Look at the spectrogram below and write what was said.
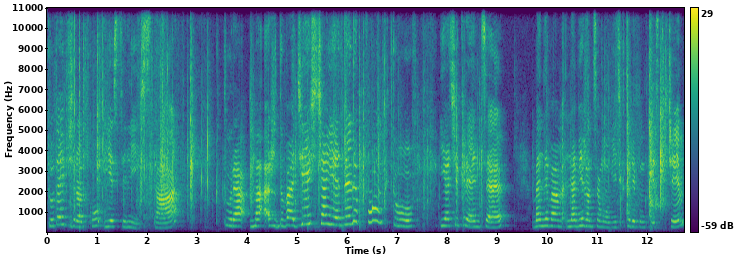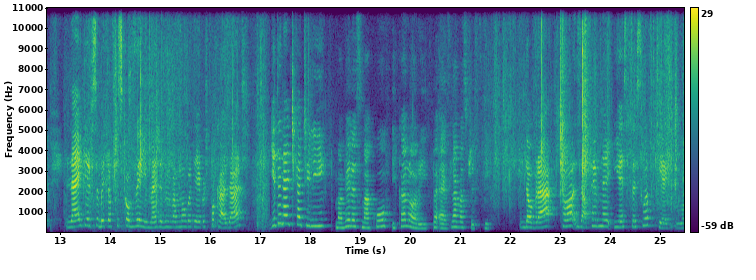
Tutaj w środku jest lista, która ma aż 21 punktów. Ja cię kręcę. Będę Wam na bieżąco mówić, który punkt jest czym. Najpierw sobie to wszystko wyjmę, żebym Wam mogła to jakoś pokazać. Jedyneczka, czyli Ma wiele smaków i kalorii. PS dla Was wszystkich. Dobra, to zapewne jest coś słodkiego.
